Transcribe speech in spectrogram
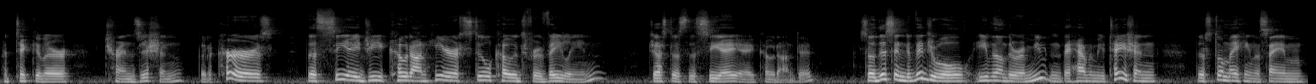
particular transition that occurs, the CAG codon here still codes for valine, just as the CAA codon did. So this individual, even though they're a mutant, they have a mutation, they're still making the same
